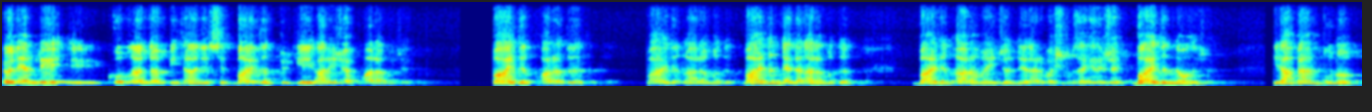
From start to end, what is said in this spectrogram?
önemli e, konularından bir tanesi Biden Türkiye'yi arayacak mı aramayacak. Biden aradı, Biden aramadı. Biden neden aramadı? Biden aramayınca neler başımıza gelecek? Biden ne olacak? Ya ben bunu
